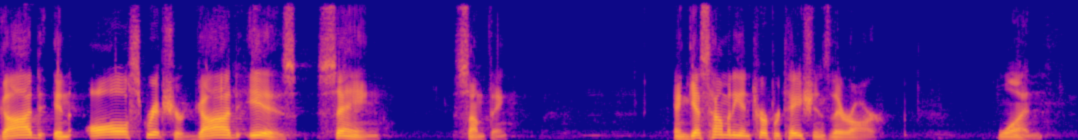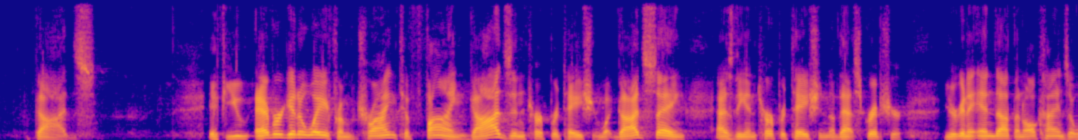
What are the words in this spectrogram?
God in all Scripture, God is saying something. And guess how many interpretations there are? One God's. If you ever get away from trying to find God's interpretation, what God's saying as the interpretation of that scripture, you're going to end up in all kinds of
